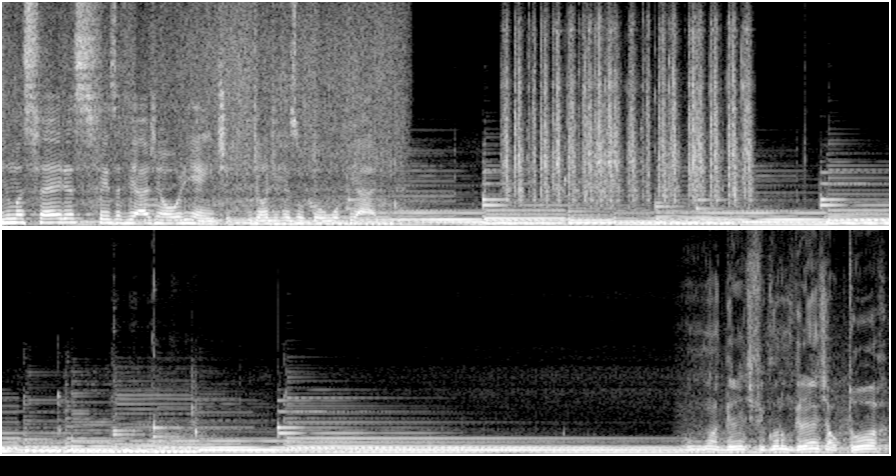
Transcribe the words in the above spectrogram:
Numas férias, fez a viagem ao Oriente, de onde resultou o opiário. Uma grande figura, um grande autor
